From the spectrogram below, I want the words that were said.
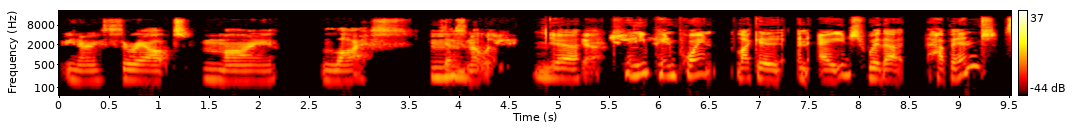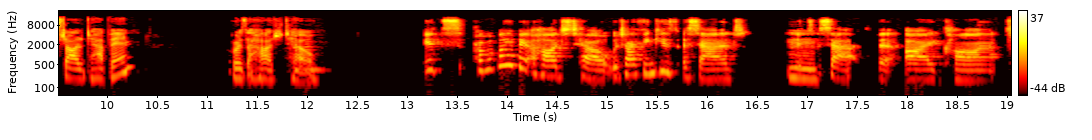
you know throughout my life Mm. definitely Yeah. Yeah. Can you pinpoint like a an age where that happened, started to happen, or is it hard to tell? it's probably a bit hard to tell which i think is a sad Mm. it's sad that I can't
